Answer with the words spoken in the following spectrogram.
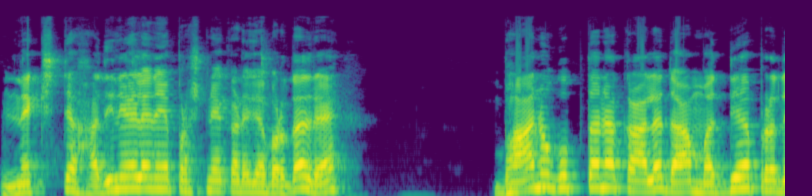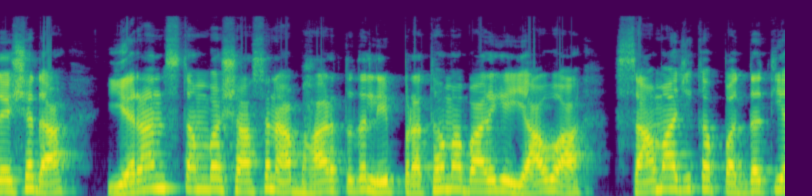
ನೆಕ್ಸ್ಟ್ ಹದಿನೇಳನೇ ಪ್ರಶ್ನೆ ಕಡೆಗೆ ಬರೋದಾದ್ರೆ, ಭಾನುಗುಪ್ತನ ಕಾಲದ ಮಧ್ಯಪ್ರದೇಶದ ಎರಾನ್ ಸ್ತಂಭ ಶಾಸನ ಭಾರತದಲ್ಲಿ ಪ್ರಥಮ ಬಾರಿಗೆ ಯಾವ ಸಾಮಾಜಿಕ ಪದ್ಧತಿಯ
